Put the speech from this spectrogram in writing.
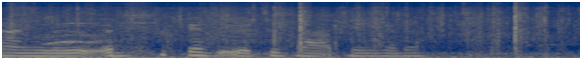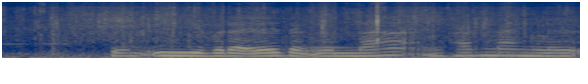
นางเลิศก็จะเอือสุภาพนี่ก็ได้เป็นอีบ่ได้เลยแต่เงินนะผักนางเลิศ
